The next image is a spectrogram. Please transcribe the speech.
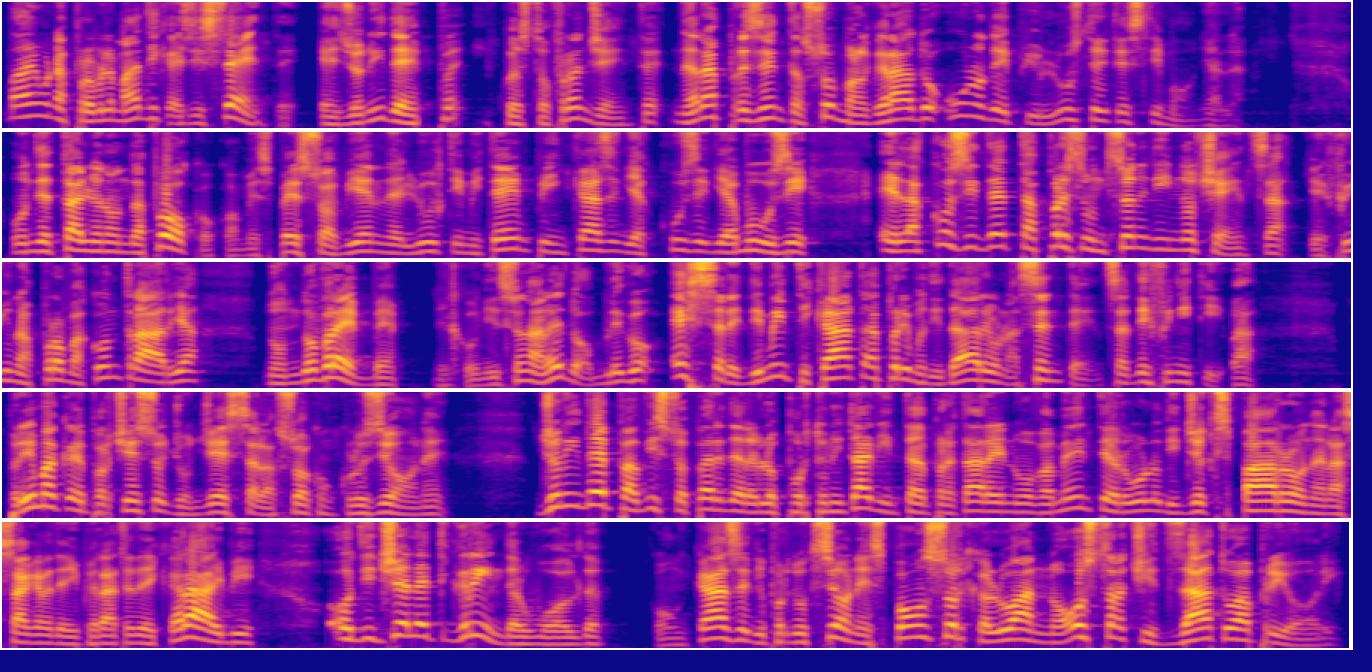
ma è una problematica esistente e Johnny Depp, in questo frangente, ne rappresenta a suo malgrado uno dei più illustri testimonial. Un dettaglio non da poco, come spesso avviene negli ultimi tempi in casi di accuse di abusi, è la cosiddetta presunzione di innocenza, che fino a prova contraria non dovrebbe, nel condizionale d'obbligo, essere dimenticata prima di dare una sentenza definitiva. Prima che il processo giungesse alla sua conclusione, Johnny Depp ha visto perdere l'opportunità di interpretare nuovamente il ruolo di Jack Sparrow nella saga dei Pirati dei Caraibi o di Gillette Grindelwald, con case di produzione e sponsor che lo hanno ostracizzato a priori.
